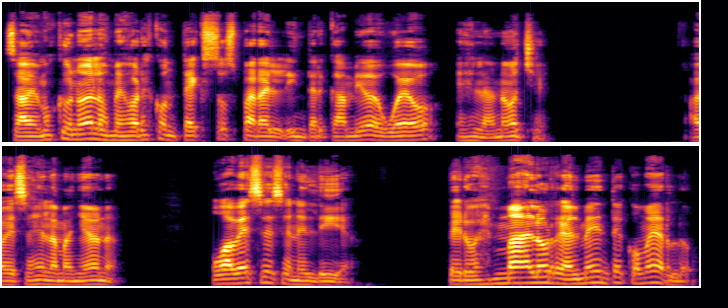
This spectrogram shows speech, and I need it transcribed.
Sabemos que uno de los mejores contextos para el intercambio de huevo es en la noche a veces en la mañana o a veces en el día. Pero es malo realmente comerlo.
